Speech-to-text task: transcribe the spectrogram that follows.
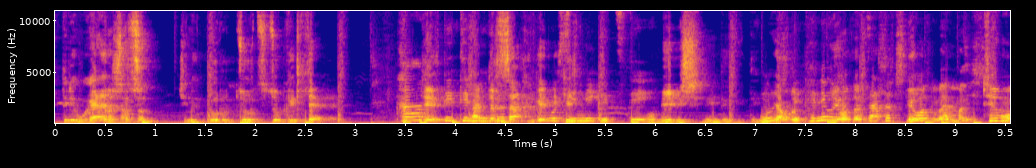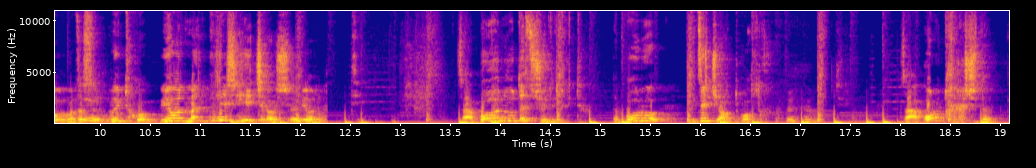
Тэдний үг амар сонсон. Чиний дөрөв зүг зүг гэлээ Та гэхдээ тэр амьдрал сайхан гэдэг нэг үздэй. Би биш гэдэг гэдэг. Яг бол таны бол залууч. Би бол тийм үү? Удаас мэдэхгүй. Би бол манипуляшн хийж байгаа шүү. Би бол За бөөнүүдээс шүлэлдэг. Бөөрөө хизээч явдаг болох. За гурав дахь хэрэгчтэй.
